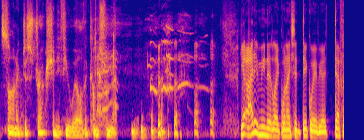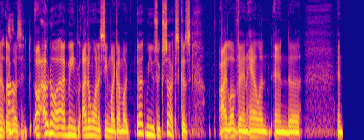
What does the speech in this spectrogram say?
sonic destruction, if you will, that comes from that. yeah, I didn't mean it like when I said dick wavy. I definitely uh, wasn't. Oh no, I mean I don't want to seem like I'm like that music sucks because I love Van Halen and uh, and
